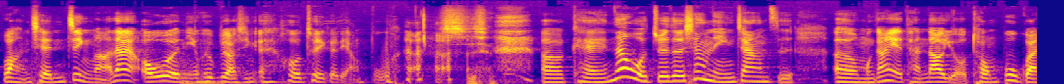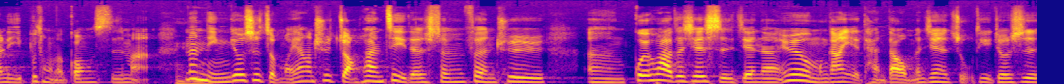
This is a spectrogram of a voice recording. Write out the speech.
往前进嘛，但偶尔你会不小心哎后退个两步。是。OK，那我觉得像您这样子，呃，我们刚刚也谈到有同步管理不同的公司嘛，那您又是怎么样去转换自己的？身份去嗯规划这些时间呢？因为我们刚刚也谈到，我们今天的主题就是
